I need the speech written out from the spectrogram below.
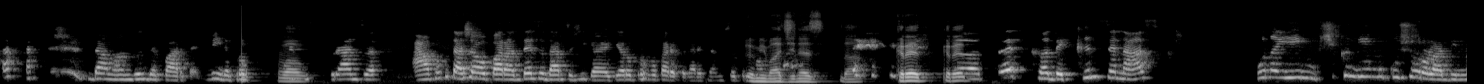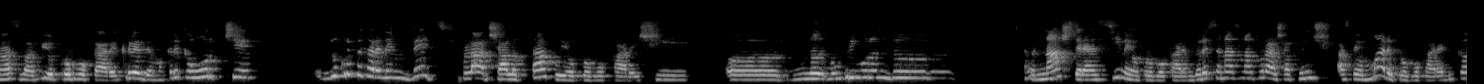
da, m-am dus departe. Bine, wow. siguranță. Am făcut așa o paranteză, dar să știi că e chiar o provocare pe care trebuie să o Îmi imaginez, da. Cred, cred. Uh, cred că de când se nasc, până ei, și când e mucușorul ăla din nas va fi o provocare, crede-mă. Cred că orice lucruri pe care le înveți, clar, și alăptatul e o provocare și uh, în primul rând nașterea în sine e o provocare. Îmi doresc să nasc natural și atunci asta e o mare provocare. Adică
